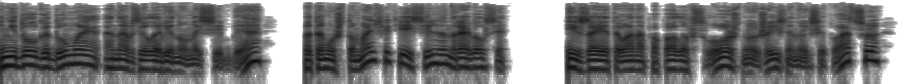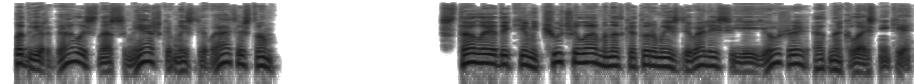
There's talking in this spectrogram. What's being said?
Недолго думая, она взяла вину на себя, потому что мальчик ей сильно нравился. Из-за этого она попала в сложную жизненную ситуацию, подвергалась насмешкам, издевательствам. Стала эдаким чучелом, над которым издевались ее же одноклассники.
